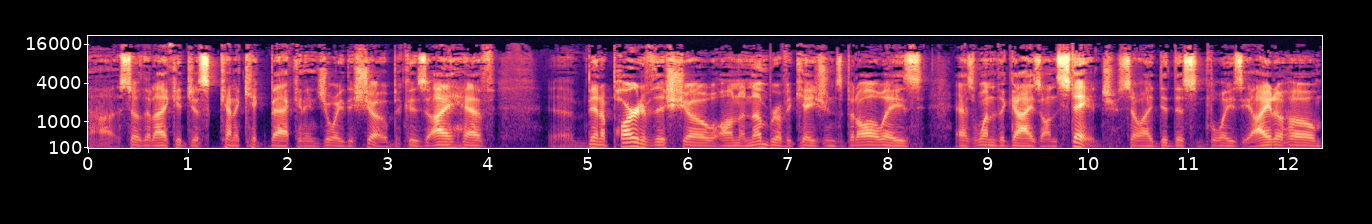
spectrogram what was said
Uh, so that I could just kind of kick back and enjoy the show because I have uh, been a part of this show on a number of occasions, but always as one of the guys on stage. So I did this in Boise, Idaho.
